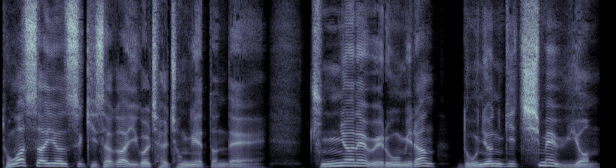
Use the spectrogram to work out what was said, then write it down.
동아 사이언스 기사가 이걸 잘 정리했던데 중년의 외로움이랑 노년기 치매 위험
